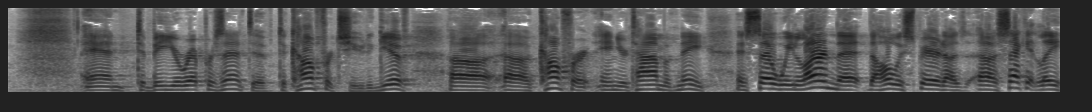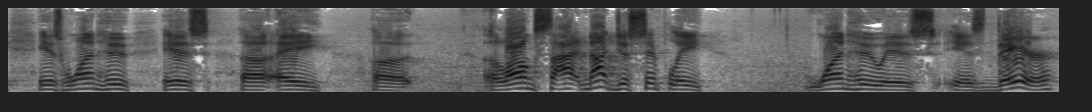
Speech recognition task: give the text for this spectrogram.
and to be your representative, to comfort you, to give uh, uh, comfort in your time of need. And so we learn that the Holy Spirit, uh, uh secondly, is one who is uh, a uh, alongside, not just simply one who is is there,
